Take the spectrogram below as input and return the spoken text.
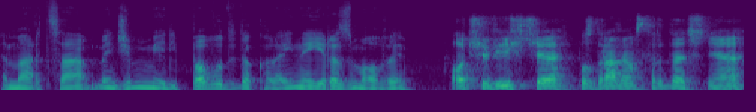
marca. Będziemy mieli powód do kolejnej rozmowy. Oczywiście, pozdrawiam serdecznie.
